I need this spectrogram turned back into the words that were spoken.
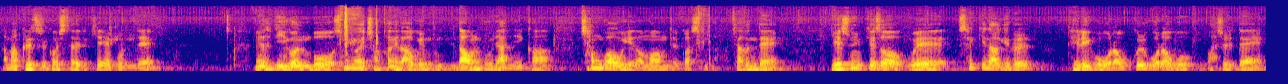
아마 그랬을 것이다 이렇게 보는데 그래서 이건 뭐 성경에 정확하게 나오긴, 나오는 부분이 아니니까 참고하고 이게 넘어가면 될 것 같습니다. 자 근데 예수님께서 왜 새끼 나귀를 데리고 오라고 끌고 오라고 하실 때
